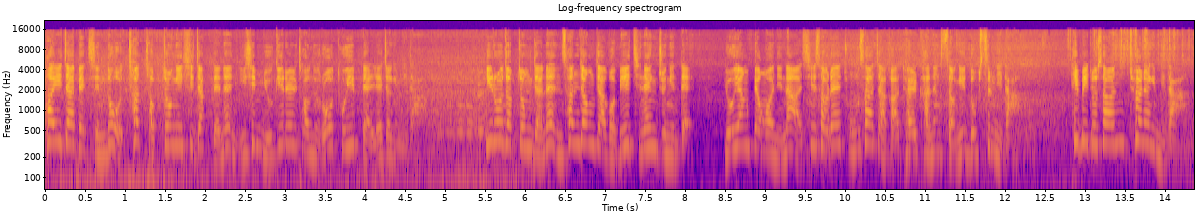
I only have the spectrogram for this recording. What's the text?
화이자 백신도 첫 접종이 시작되는 26일을 전후로 도입될 예정입니다. 1호 접종자는 선정 작업이 진행 중인데 요양병원이나 시설의 종사자가 될 가능성이 높습니다. TV조선 최은영입니다.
